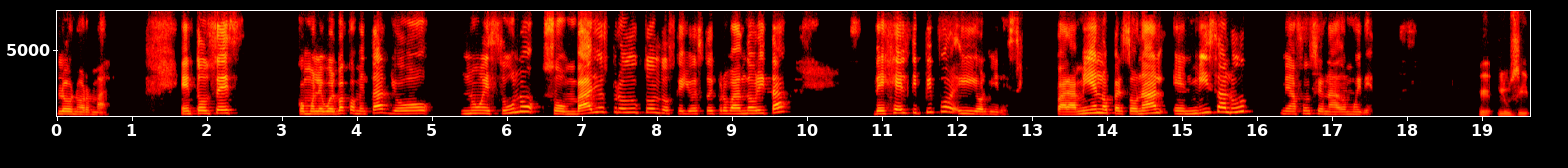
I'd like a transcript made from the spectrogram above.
lo normal. Entonces, como le vuelvo a comentar, yo no es uno, son varios productos los que yo estoy probando ahorita de Healthy People y olvídese. Para mí en lo personal, en mi salud, me ha funcionado muy bien. Eh, Lucy,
